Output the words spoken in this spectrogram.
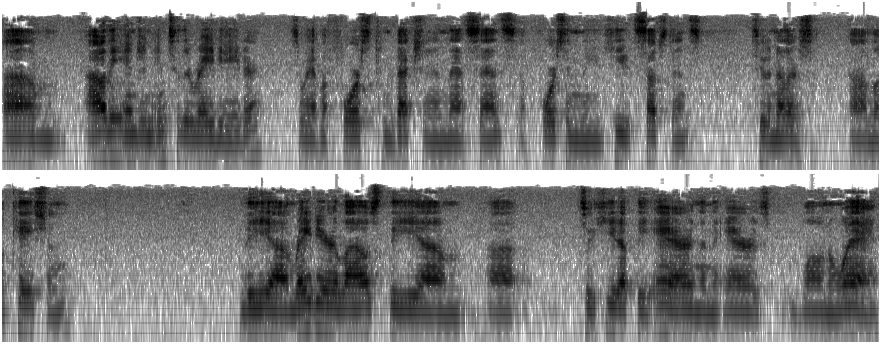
um, out of the engine into the radiator. So we have a forced convection in that sense of forcing the heated substance to another uh, location. The um, radiator allows the um, uh, to heat up the air, and then the air is blown away.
